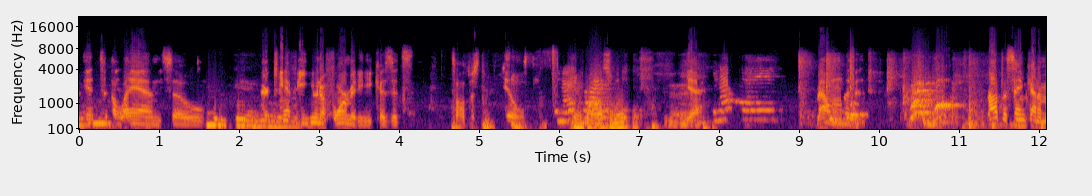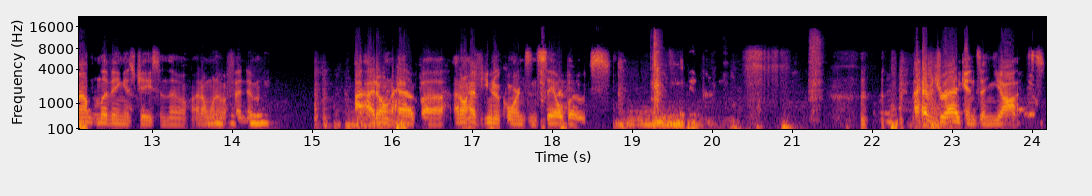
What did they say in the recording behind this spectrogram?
into the land, so there can't be uniformity because it's it's all just hills. Impossible. Yeah, mountain living. Not the same kind of mountain living as Jason though. I don't want to offend him. I, I don't have uh, I don't have unicorns and sailboats. I have dragons and yachts.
